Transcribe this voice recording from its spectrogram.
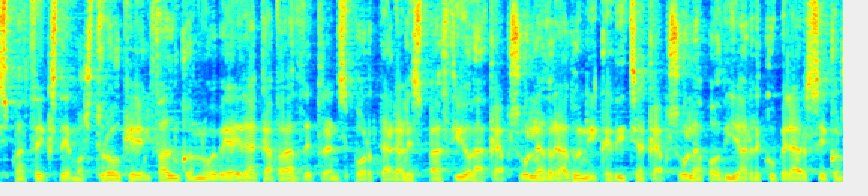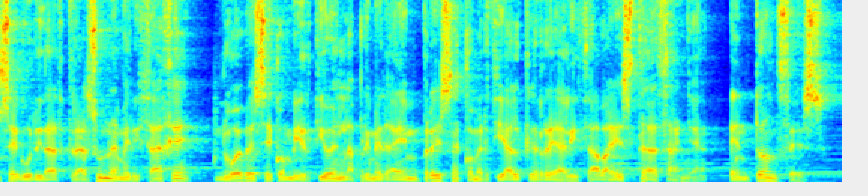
SpaceX demostró que el Falcon 9 era capaz de transportar al espacio la cápsula Dragon y que dicha cápsula podía recuperarse con seguridad tras un amerizaje. 9 se convirtió en la primera empresa comercial que realizaba esta hazaña. Entonces,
